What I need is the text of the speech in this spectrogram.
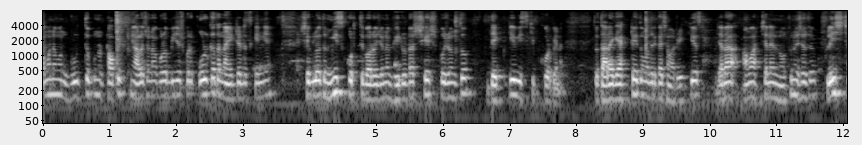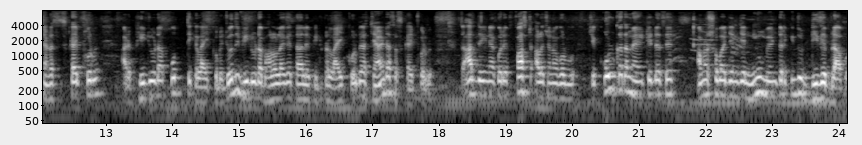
এমন এমন গুরুত্বপূর্ণ টপিকস নিয়ে আলোচনা করব, বিশেষ করে কলকাতা নাইট রাইডার্সকে নিয়ে। সেগুলো তো মিস করতে পারো ওই জন্য ভিডিওটা শেষ পর্যন্ত দেখবে, কেউ স্কিপ করবে না। তো তার আগে একটাই তোমাদের কাছে আমার রিকোয়েস্ট যারা আমার চ্যানেল নতুন এসেছ প্লিজ চ্যানেলটা সাবস্ক্রাইব করবে আর ভিডিওটা প্রত্যেকে লাইক করবে। যদি ভিডিওটা ভালো লাগে, তাহলে ভিডিওটা লাইক করবে আর চ্যানেলটা সাবস্ক্রাইব করবে। তো আর দেরি না করে ফার্স্ট আলোচনা করব যে কলকাতা নাইট রাইডার্সের আমরা সবাই জানি যে নিউ মেন্টার কিন্তু ডিজে ব্রাভো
